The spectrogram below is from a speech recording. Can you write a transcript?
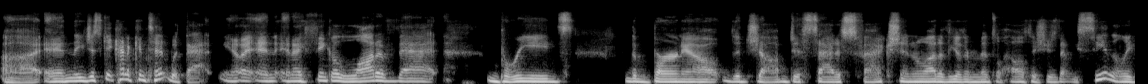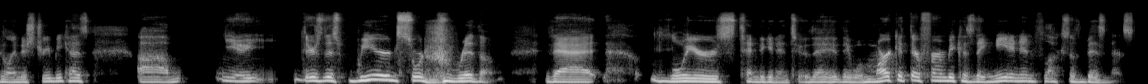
uh, and they just get kind of content with that, you know. And and I think a lot of that breeds the burnout, the job dissatisfaction, a lot of the other mental health issues that we see in the legal industry because um, you know there's this weird sort of rhythm that lawyers tend to get into. They they will market their firm because they need an influx of business.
